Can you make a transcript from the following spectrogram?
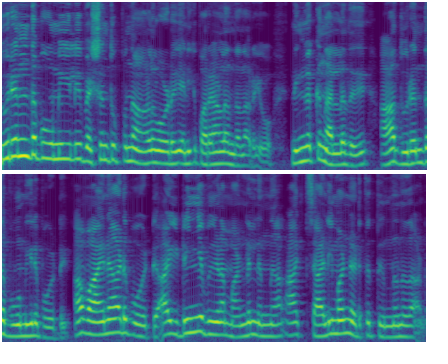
ദുരന്ത ഭൂമിയിൽ വിഷം തുപ്പുന്ന ആളുകളോട് എനിക്ക് പറയാനുള്ളത് എന്താണെന്നറിയോ? നിങ്ങൾക്ക് നല്ലത് ആ ദുരന്ത ഭൂമിയിൽ പോയിട്ട് ആ വയനാട് പോയിട്ട് ആ ഇടിഞ്ഞു വീണ മണ്ണിൽ നിന്ന് ആ ചളിമണ്ണ് എടുത്ത് തിന്നുന്നതാണ്.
